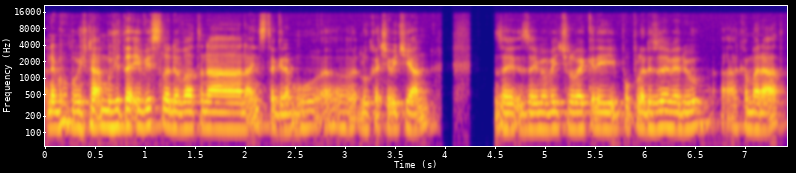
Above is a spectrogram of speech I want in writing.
A nebo možná můžete i vysledovat na, na Instagramu uh, Lukačevič Jan, Zaj, zajímavý člověk, který popularizuje vědu a kamarád.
